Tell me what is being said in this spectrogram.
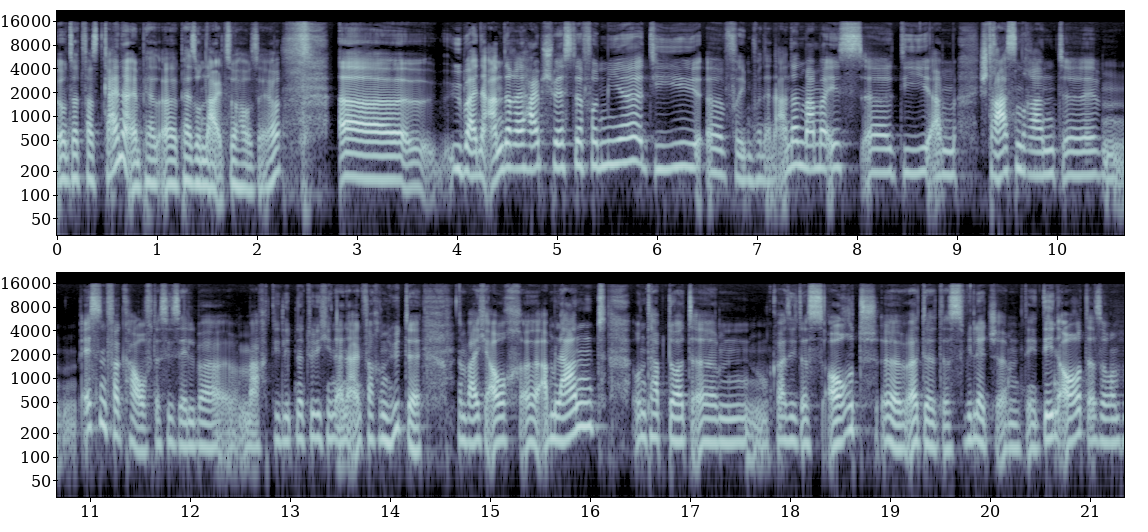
Bei uns hat fast keiner ein äh, Personal zu Hause. Ja äh, über eine andere Halbschwester von mir, die äh, von, von einer anderen Mama ist, äh, die am Straßenrand äh, Essen verkauft, das sie selber macht. Die lebt natürlich in einer einfachen Hütte. Dann war ich auch äh, am Land und habe dort ähm, quasi das Ort, äh, das Village, ähm, den Ort, also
